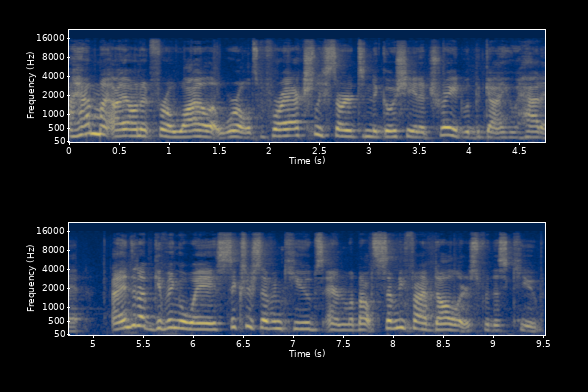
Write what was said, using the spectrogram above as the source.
I had my eye on it for a while at Worlds before I actually started to negotiate a trade with the guy who had it. I ended up giving away six or seven cubes and about $75 for this cube.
